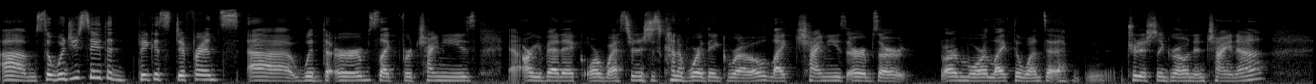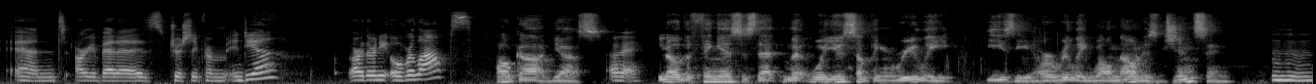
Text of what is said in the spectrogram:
um, so would you say the biggest difference uh, with the herbs like for chinese uh, ayurvedic or western is just kind of where they grow? Like chinese herbs are are more like the ones that have traditionally grown in china and ayurveda is traditionally from india. Are there any overlaps? Oh god yes. Okay. You know the thing is is that we'll use something really easy or really well known is ginseng. Mm-hmm.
